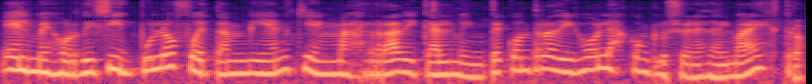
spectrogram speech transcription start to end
el mejor discípulo fue también quien más radicalmente contradijo las conclusiones del maestro.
